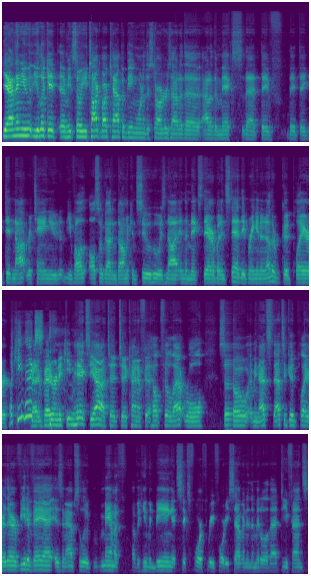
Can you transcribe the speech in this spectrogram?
Yeah, and then you you look at I mean, so you talk about Cappa being one of the starters out of the out of the mix that they've they, they did not retain. You you've also got Ndamukong Suh who is not in the mix there, but instead they bring in another good player, Akiem Hicks, veteran Akiem Hicks, yeah, to to kind of fit, help fill that role. So I mean that's that's a good player there. Vita Vea is an absolute mammoth of a human being at 6'4", 347 in the middle of that defense.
